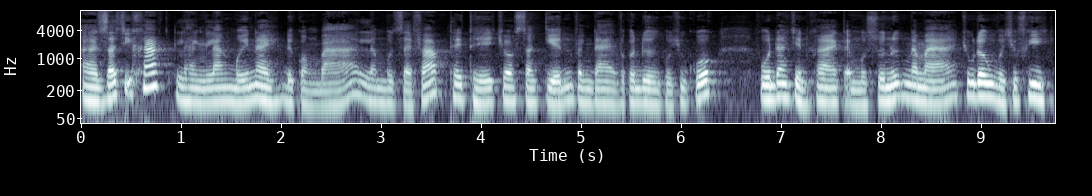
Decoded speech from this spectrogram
À, giá trị khác là hành lang mới này được quảng bá là một giải pháp thay thế cho sáng kiến vành đai và con đường của Trung Quốc vốn đang triển khai tại một số nước Nam Á, Trung Đông và châu Phi –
